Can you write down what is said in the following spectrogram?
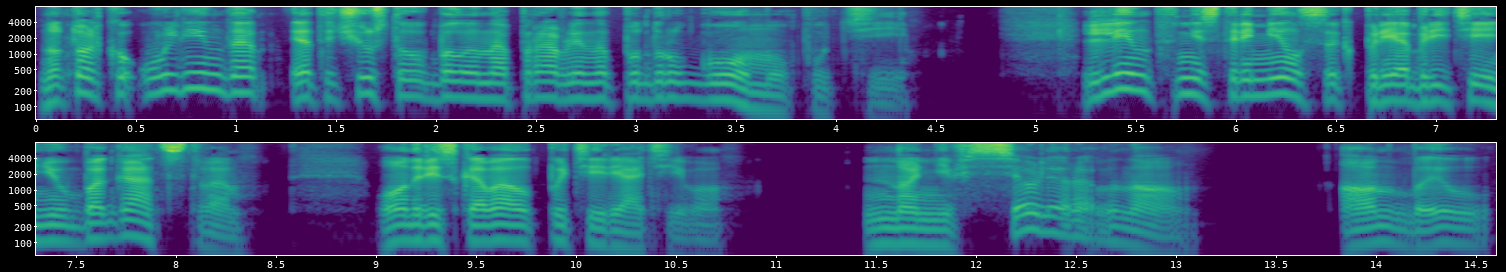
Но только у Линда это чувство было направлено по другому пути. Линд не стремился к приобретению богатства. Он рисковал потерять его. Но не все ли равно? Он был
